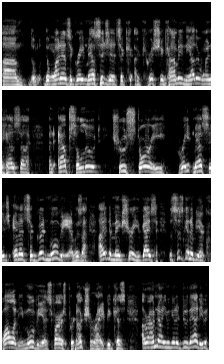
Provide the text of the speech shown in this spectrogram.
um, the, the one has a great message, it's a, a Christian comedy, and the other one has a, an absolute true story great message and it's a good movie. It was i had to make sure you guys this is going to be a quality movie as far as production right? Because i'm not even going to do that. Even,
